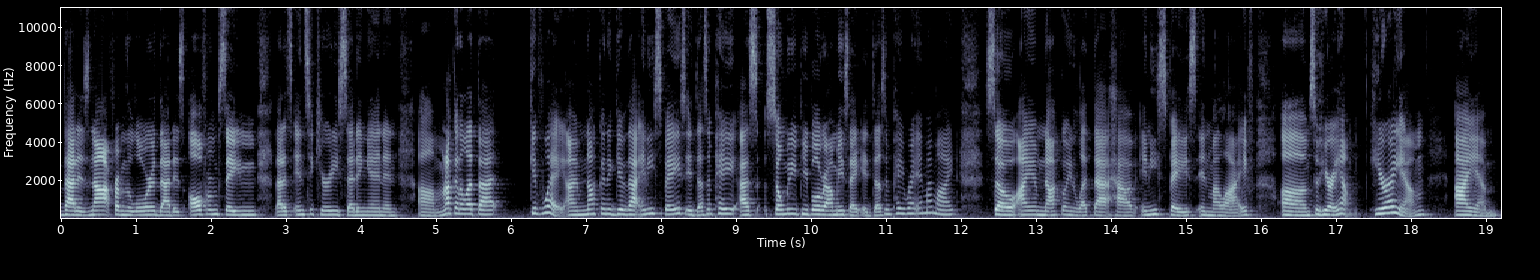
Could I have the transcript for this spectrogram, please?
That is not from the Lord. That is all from Satan. That is insecurity setting in. And um, I'm not going to let that give way. I'm not going to give that any space. It doesn't pay, as so many people around me say, it doesn't pay rent in my mind. So I am not going to let that have any space in my life. Um, so here I am. Here I am. I am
